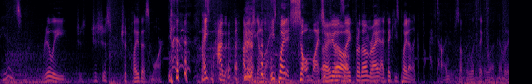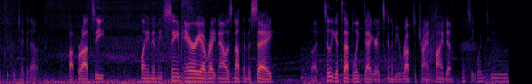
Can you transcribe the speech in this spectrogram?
he is really just, just, just should play this more. He's, I, am actually gonna lie. He's played it so much. It I feels know. like for them, right? I think he's played it like five times or something. Let's take a look. I'm gonna quickly check it out. Paparazzi playing in the same area right now is nothing to say. But until he gets that blink dagger, it's going to be rough to try and find him. Let's see. One, two,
